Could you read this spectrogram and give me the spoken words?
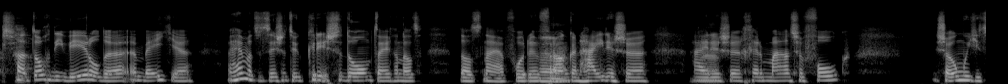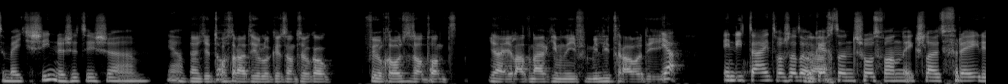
gaan toch die werelden een beetje... Hè, want het is natuurlijk christendom tegen dat, dat nou ja, voor de. Franken heidense, heidense Germaanse volk. Zo moet je het een beetje zien. Dus het is, ehm, ja. Want je dochter uithuwelijk is natuurlijk ook veel groter dan... Want ja, je laat dan eigenlijk iemand in je familie trouwen die... Ja. In die tijd was dat ook Ja. echt een soort van, ik sluit vrede,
